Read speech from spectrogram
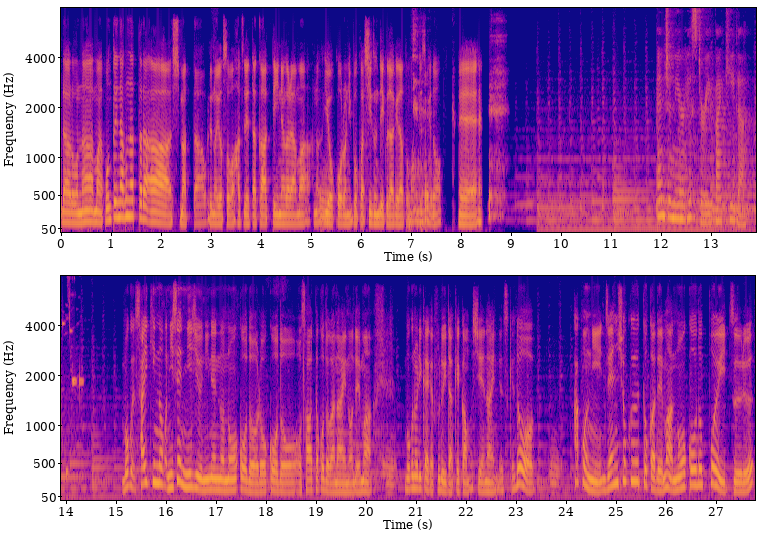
だろうな、まあ、本当になくなったら、ああ、しまった、俺の予想は外れたかって言いながら、まあ、あの、陽光炉に僕は沈んでいくだけだと思うんですけど、えー、Engineer History by Kida. 僕、最近の2022年のノーコード、ローコードを触ったことがないので、まあ、僕の理解が古いだけかもしれないんですけど、過去に前職とかで、まあ、ノーコードっぽいツール、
